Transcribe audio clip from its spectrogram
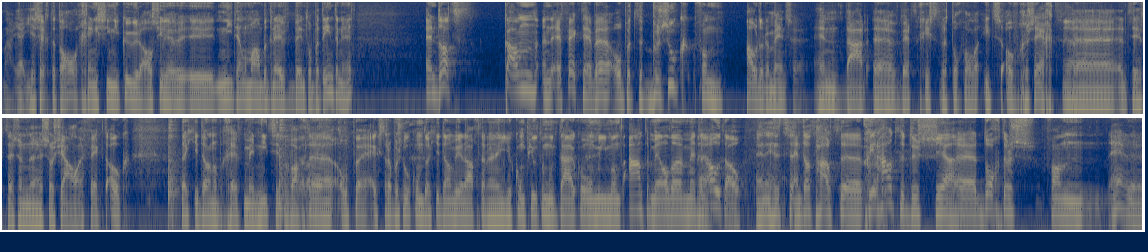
nou ja, je zegt het al... geen sinecure als je eh, niet helemaal bedreven bent op het internet. En dat kan een effect hebben op het bezoek van oudere mensen. En daar eh, werd gisteren toch wel iets over gezegd. Ja. Eh, het heeft dus een sociaal effect ook. Dat je dan op een gegeven moment niet zit te wachten op eh, extra bezoek... omdat je dan weer achter eh, je computer moet duiken... om iemand aan te melden met een auto. En het, En dat houdt, eh weerhoudt dus Ja. eh, dochters van, hè, eh,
